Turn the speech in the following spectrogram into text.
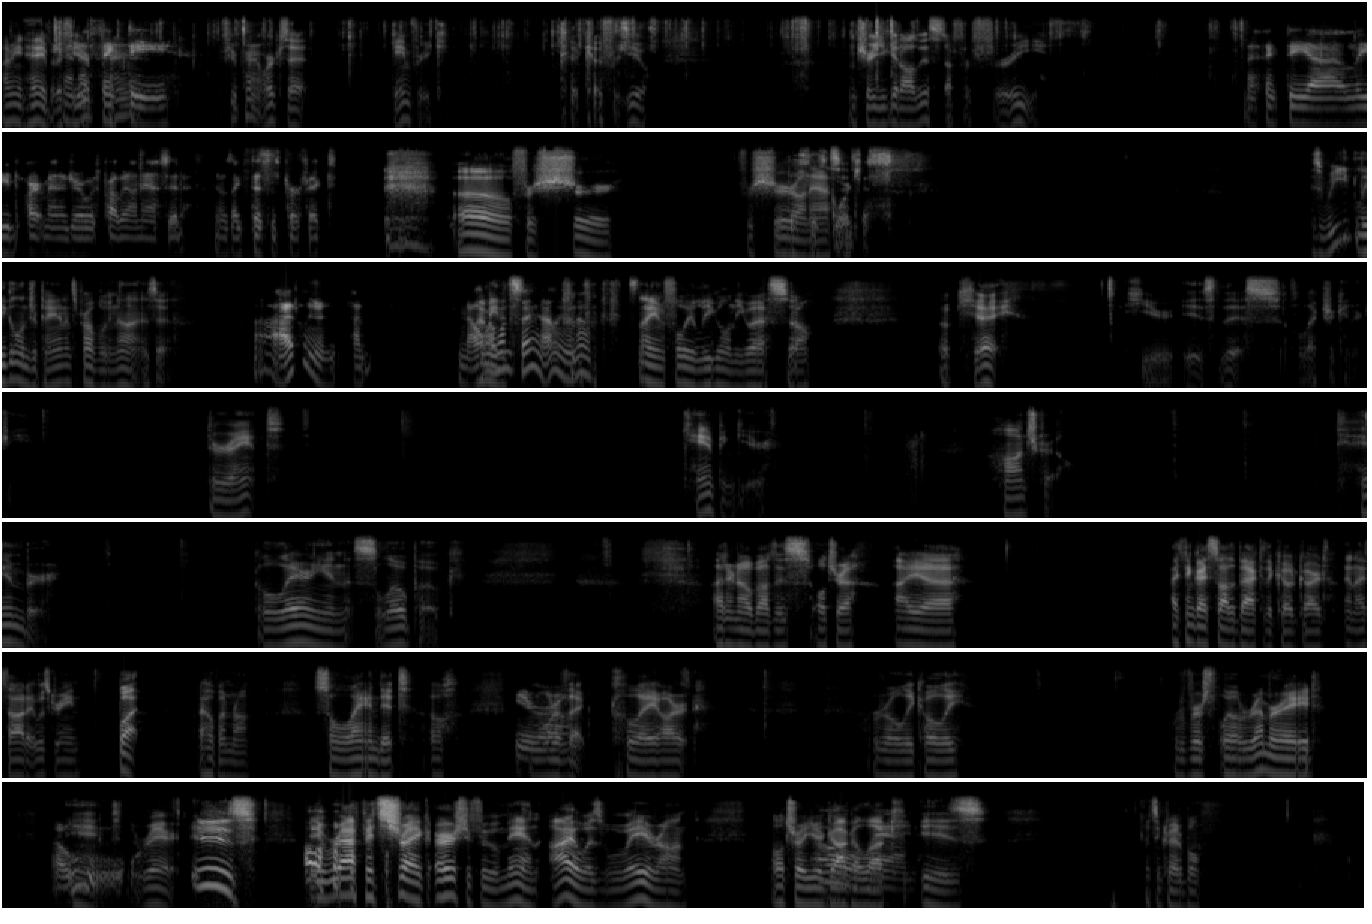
I mean, hey, but if and your I think parent, the if your parent works at Game Freak, good for you. I'm sure you get all this stuff for free. I think the uh, lead art manager was probably on acid. I was like, "This is perfect. Oh, for sure. For sure This on is acid. gorgeous." Is weed legal in Japan? It's probably not, is it? I don't even. I, no, I I, mean, wouldn't say. I don't even know. it's not even fully legal in the US, so. Okay. Here is this electric energy. Durant. Camping gear. Honchkrow. Timburr. Galarian Slowpoke. I don't know about this Ultra. I uh I think I saw the back of the code card and I thought it was green. But I hope I'm wrong. Salandit. Oh, You're more of that clay art. Rolycoly. Reverse foil Remoraid. Oh, And rare is oh. a rapid strike Urshifu. Man, I was way wrong. Ultra Your Gaga Oh, Luck man. is it's incredible.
